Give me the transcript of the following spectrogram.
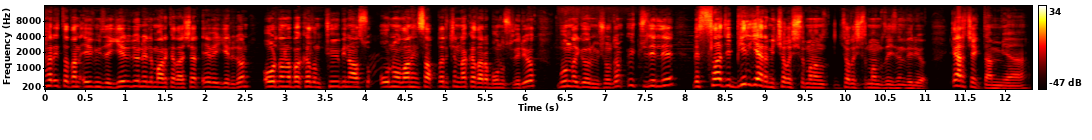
Haritadan evimize geri dönelim arkadaşlar. Eve geri dön. Oradan da bakalım köy binası 10 olan hesaplar için ne kadar bonus veriyor. Bunu da görmüş olacağım. 350 ve sadece bir yer mi çalıştırmamız, çalıştırmamıza izin veriyor. Gerçekten mi ya?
